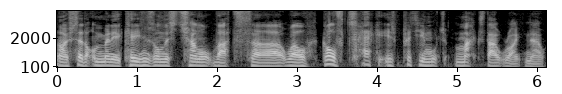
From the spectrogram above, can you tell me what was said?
Now I've said on many occasions on this channel that, uh, well, golf tech is pretty much maxed out right now,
